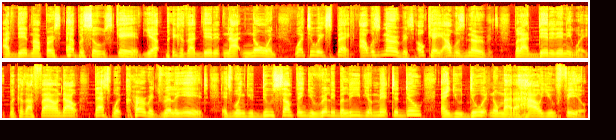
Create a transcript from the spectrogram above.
I did my first episode scared. Yep, because I did it not knowing what to expect. I was nervous. Okay, I was nervous, but I did it anyway because I found out that's what courage really is. It's when you do something you really believe you're meant to do and you do it no matter how you feel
